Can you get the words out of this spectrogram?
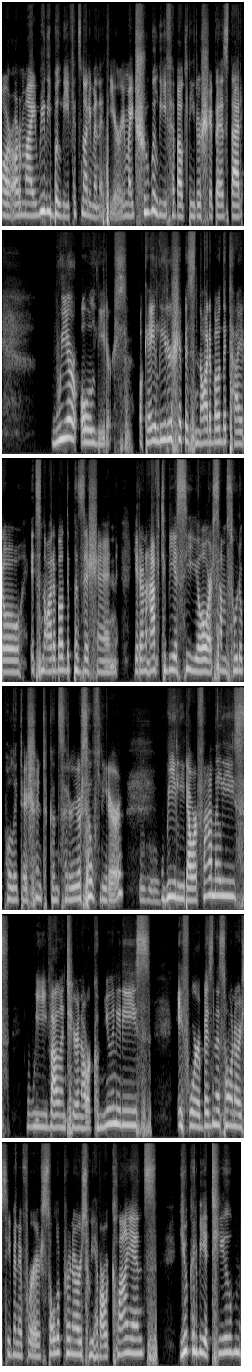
or, or my really belief, it's not even a theory, my true belief about leadership is that we are all leaders. Okay. Leadership is not about the title, it's not about the position. You don't have to be a CEO or some sort of politician to consider yourself leader. Mm-hmm. We lead our families, we volunteer in our communities. If we're business owners, even if we're solopreneurs, we have our clients. You could be a team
